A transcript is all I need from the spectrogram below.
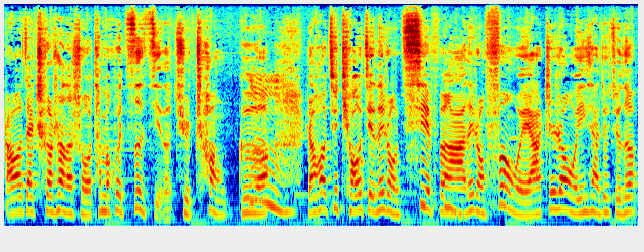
然后在车上的时候，他们会自己的去唱歌，然后去调节那种气氛啊、那种氛围啊，这让我印象就觉得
